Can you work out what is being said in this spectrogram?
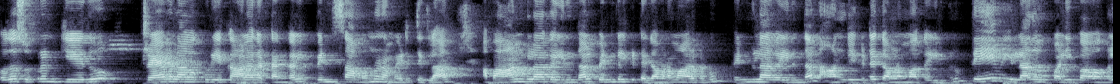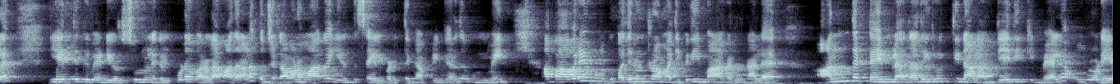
பொதுவாக சுக்கரன் கேது டிராவல் ஆகக்கூடிய காலகட்டங்கள் பெண் சாபம்னு நம்ம எடுத்துக்கலாம். அப்ப ஆண்களாக இருந்தால் பெண்கள் கிட்ட கவனமா இருக்கணும். பெண்களாக இருந்தால் ஆண்கள் கிட்ட கவனமாக இருக்கணும். தேவையில்லாத ஒரு பழிபாவங்களை ஏத்துக்க வேண்டிய ஒரு சூழ்நிலைகள் கூட வரலாம். அதனால கொஞ்சம் கவனமாக இருந்து செயல்படுத்துங்க அப்படிங்கிறது உண்மை. அப்ப அவரே உங்களுக்கு பதினொன்றாம் அதிபதியும் ஆகிறதுனால அந்த டைம்ல அதாவது இருபத்தி நாலாம் தேதிக்கு மேல உங்களுடைய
